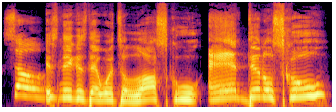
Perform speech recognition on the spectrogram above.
So it's niggas that went to law school and dental school.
